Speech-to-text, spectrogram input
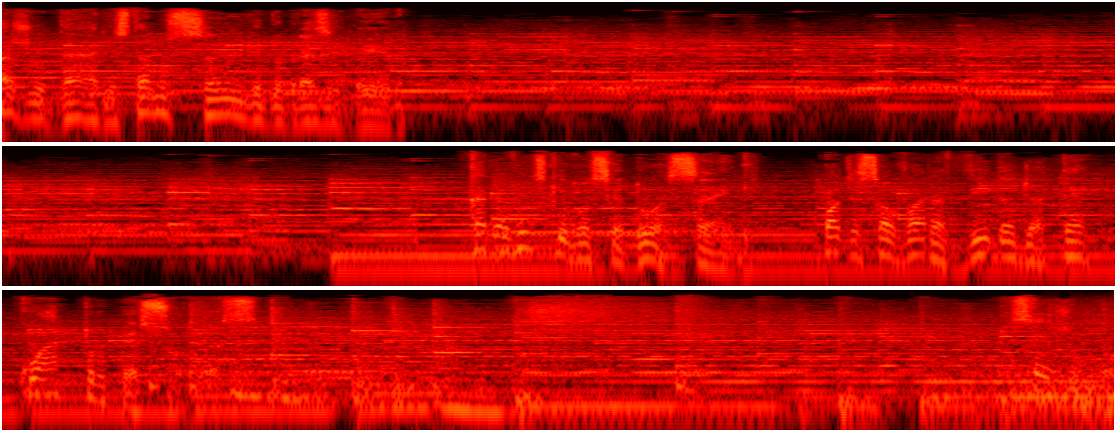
Ajudar está no sangue do brasileiro. Cada vez que você doa sangue, pode salvar a vida de até quatro pessoas. Seja um bom.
